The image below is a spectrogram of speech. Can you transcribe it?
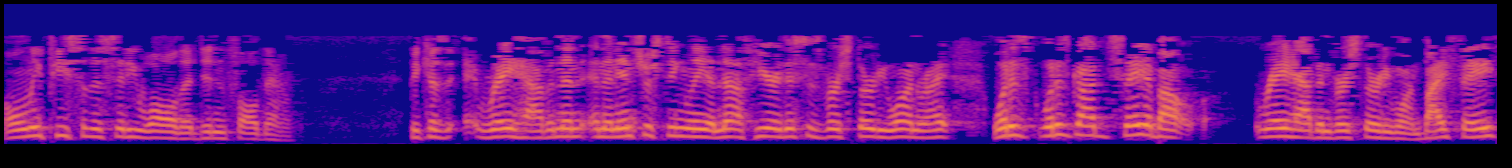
Only piece of the city wall that didn't fall down because Rahab, and then and then interestingly enough, here this is verse 31, right? What is what does God say about Rahab in verse 31? By faith,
